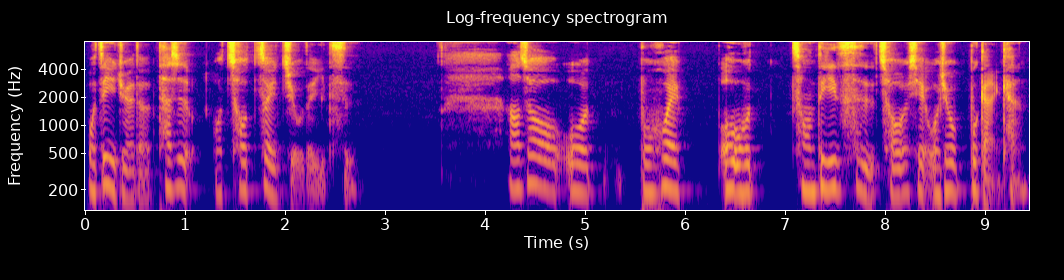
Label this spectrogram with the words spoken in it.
我自己觉得他是我抽最久的一次。然后之后我不会，我我从第一次抽血我就不敢看，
